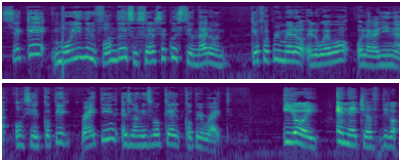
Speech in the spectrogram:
Sé que muy en el fondo de su ser se cuestionaron ¿Qué fue primero, el huevo o la gallina? O si el copywriting es lo mismo que el copyright. Y hoy, en Hechos, digo,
